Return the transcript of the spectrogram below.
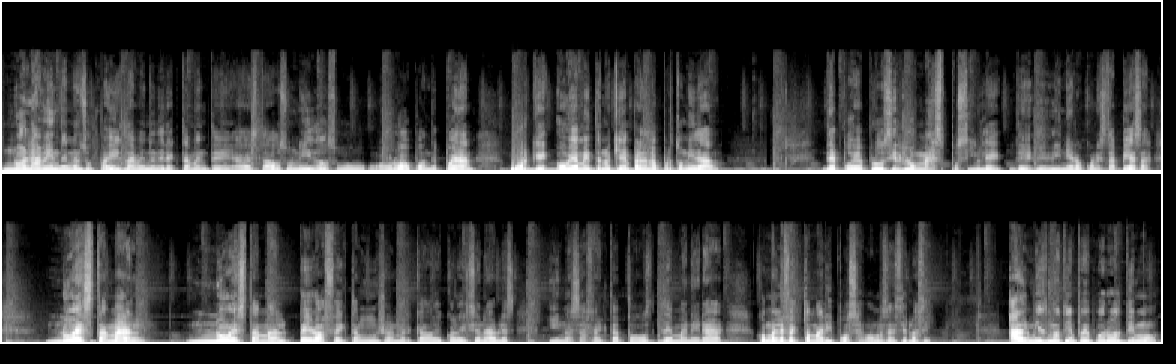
no la venden en su país, la venden directamente a Estados Unidos o, a Europa, donde puedan, porque obviamente no quieren perder la oportunidad de poder producir lo más posible de, dinero con esta pieza. No está mal, no está mal, pero afecta mucho al mercado de coleccionables y nos afecta a todos de manera como el efecto mariposa, vamos a decirlo así. Al mismo tiempo y por último,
